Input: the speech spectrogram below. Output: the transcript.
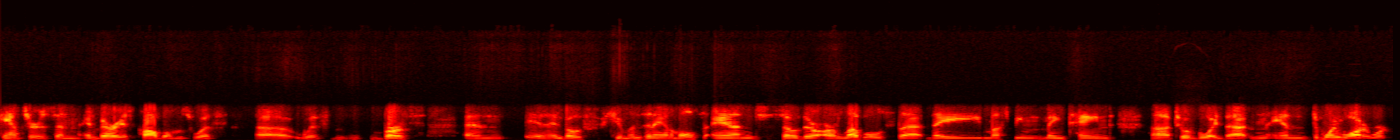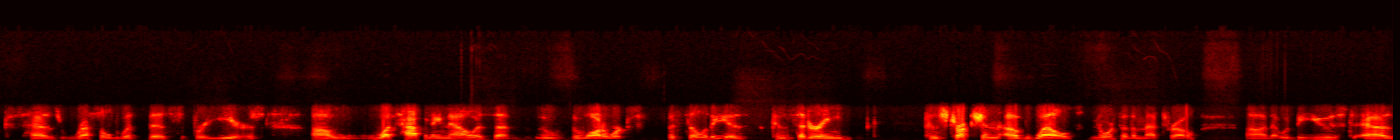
cancers and, and, various problems with uh, with birth and in, in, both humans and animals. And so there are levels that they must be maintained to avoid that. And, and Des Moines Waterworks has wrestled with this for years. Uh, what's happening now is that the, the waterworks facility is considering construction of wells north of the metro uh, that would be used as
